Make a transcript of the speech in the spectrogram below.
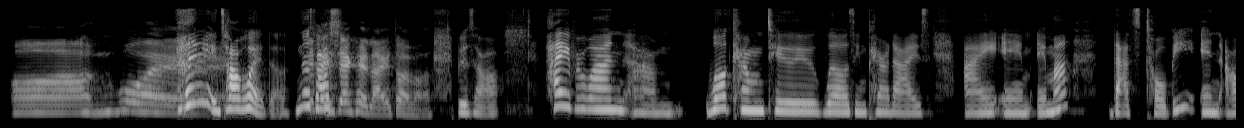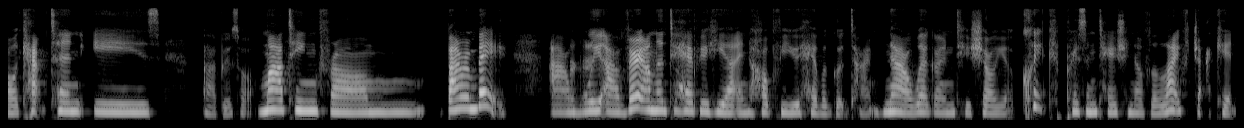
哦，很会，嘿，超会的。那时候现在可以来一段吗？比如说，Hi everyone, um. Welcome to Wheels in Paradise. I am Emma. That's Toby, and our captain is, uh, Martin from Byron Bay. Um, okay. We are very honored to have you here and hope you have a good time. Now we're going to show you a quick presentation of the life jacket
